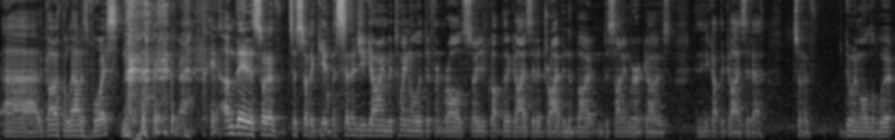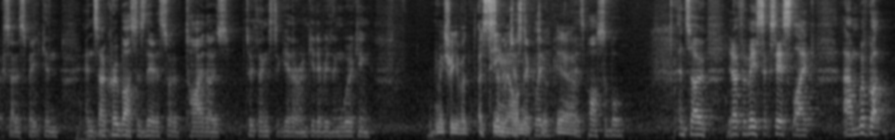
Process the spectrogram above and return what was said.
uh, the guy with the loudest voice. I'm there to sort of to sort of get the synergy going between all the different roles. So you've got the guys that are driving the boat and deciding where it goes, and then you've got the guys that are sort of doing all the work, so to speak. And and so crew boss is there to sort of tie those two things together and get everything working Make sure you have a, a team element. synergistically yeah. as possible. And so, you know, for me, success like um, we've got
